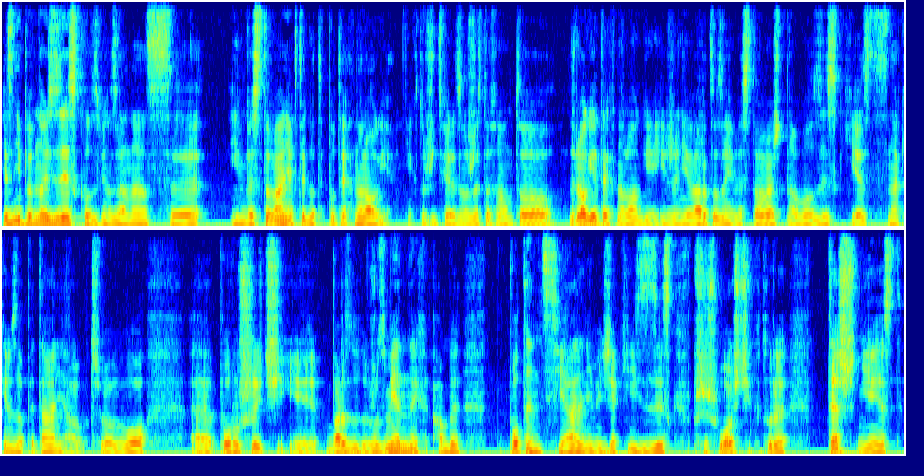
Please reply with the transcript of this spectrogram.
Jest niepewność zysku związana z inwestowanie w tego typu technologie. Niektórzy twierdzą, że to są to drogie technologie i że nie warto zainwestować, no bo zysk jest znakiem zapytania, albo trzeba by było e, poruszyć e, bardzo dużo zmiennych, aby potencjalnie mieć jakiś zysk w przyszłości, który też nie jest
